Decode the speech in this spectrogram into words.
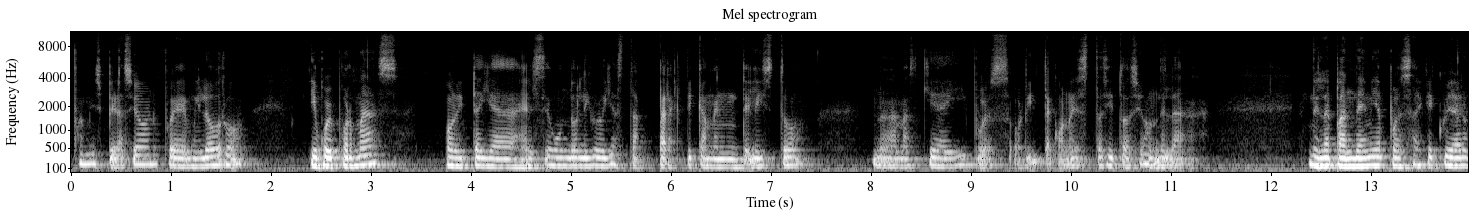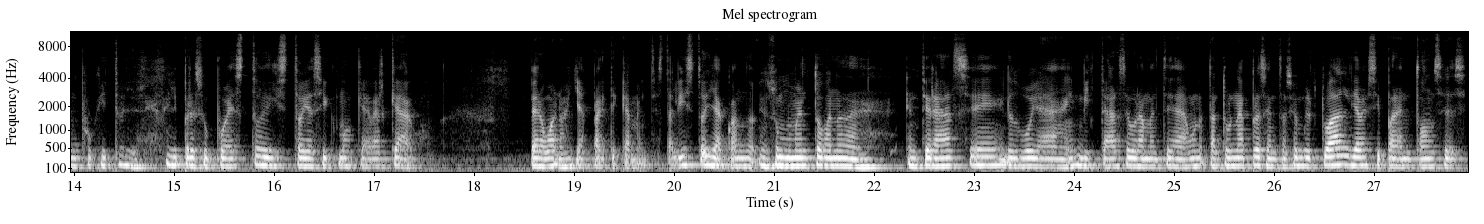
fue mi inspiración, fue mi logro y voy por más. Ahorita ya el segundo libro ya está prácticamente listo. Nada más que ahí, pues ahorita con esta situación de la, de la pandemia, pues hay que cuidar un poquito el, presupuesto y estoy así como que a ver qué hago. Pero bueno, ya prácticamente está listo. Ya cuando en su momento van a enterarse, los voy a invitar seguramente a una, tanto una presentación virtual y a ver si para entonces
